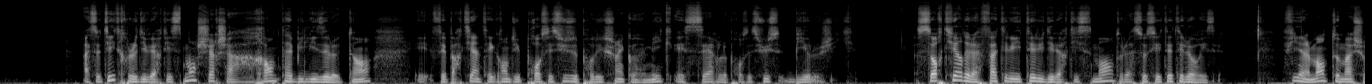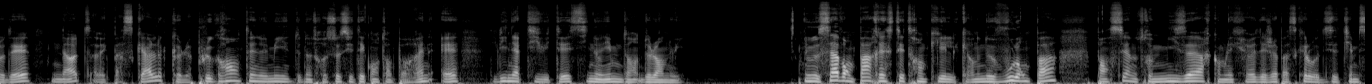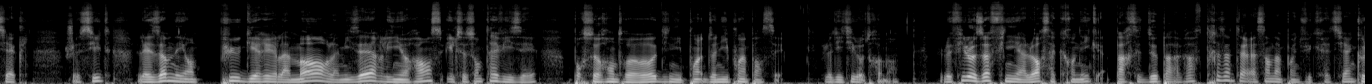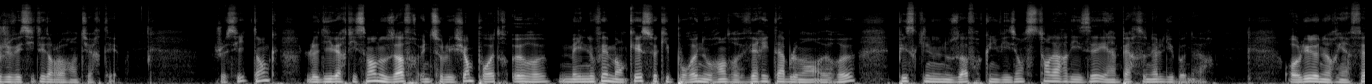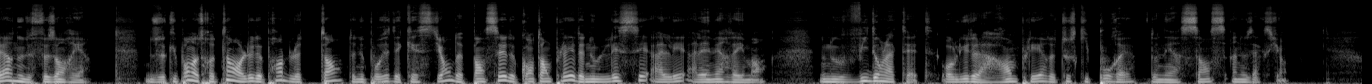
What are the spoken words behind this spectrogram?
À ce titre, le divertissement cherche à rentabiliser le temps et fait partie intégrante du processus de production économique et sert le processus biologique. Sortir de la fatalité du divertissement de la société taylorisée. Finalement, Thomas Chaudet note avec Pascal que le plus grand ennemi de notre société contemporaine est l'inactivité synonyme de l'ennui. Nous ne savons pas rester tranquilles, car nous ne voulons pas penser à notre misère, comme l'écrivait déjà Pascal au XVIIe siècle. Je cite Les hommes n'ayant pu guérir la mort, la misère, l'ignorance, ils se sont avisés pour se rendre heureux de n'y point, point penser. Le dit-il autrement. Le philosophe finit alors sa chronique par ces deux paragraphes très intéressants d'un point de vue chrétien que je vais citer dans leur entièreté. Je cite donc, Le divertissement nous offre une solution pour être heureux, mais il nous fait manquer ce qui pourrait nous rendre véritablement heureux, puisqu'il ne nous offre qu'une vision standardisée et impersonnelle du bonheur. Au lieu de ne rien faire, nous ne faisons rien. Nous occupons notre temps au lieu de prendre le temps de nous poser des questions, de penser, de contempler, de nous laisser aller à l'émerveillement. Nous nous vidons la tête au lieu de la remplir de tout ce qui pourrait donner un sens à nos actions.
